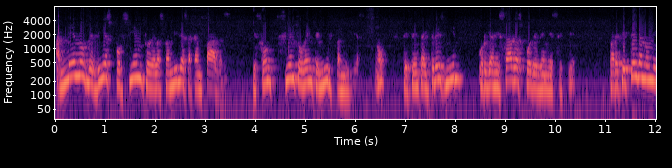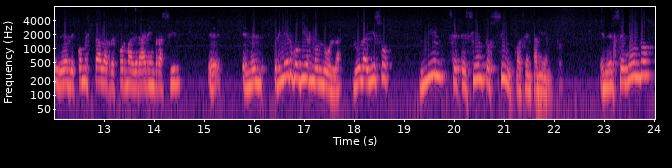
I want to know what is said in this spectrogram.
a menos del 10% de las familias acampadas, que son 120 mil familias, ¿no? 73 mil organizadas por el MST. Para que tengan una idea de cómo está la reforma agraria en Brasil, eh, en el primer gobierno Lula, Lula hizo 1.705 asentamientos. En el segundo,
